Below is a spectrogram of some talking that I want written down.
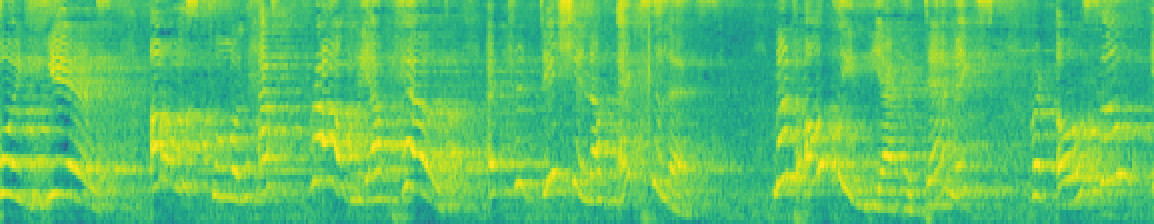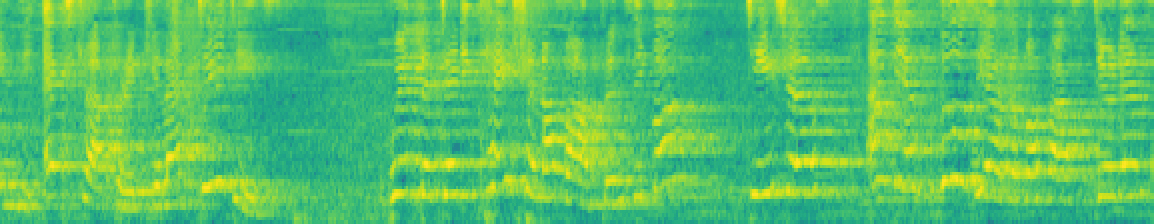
For years, our school has proudly upheld a tradition of excellence, not only in the academics, but also in the extracurricular activities. With the dedication of our principal, teachers, and the enthusiasm of our students,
